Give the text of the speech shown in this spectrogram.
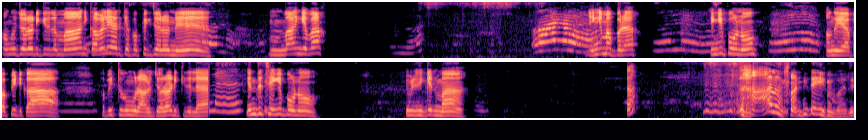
அவங்க ஜுரம் அடிக்குதுல்லம்மா நீ கவலையாக இருக்கியா பப்பிக்கு ஜுரம்னு? ம் வா இங்கே வா. எங்கேம்மா போகிற எங்கே போகணும்? அங்கேயா? பப்பி வீட்டுக்கா? பப்பி தூங்குறா அவள் ஜுரம் அடிக்குதுல்ல. எந்திரிச்சு எங்கே போகணும்? இப்படி நிற்கணுமா ஆளு மண்டையும் பாரு.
